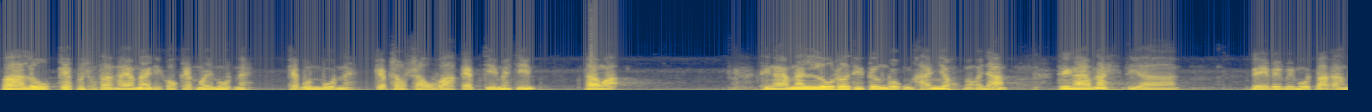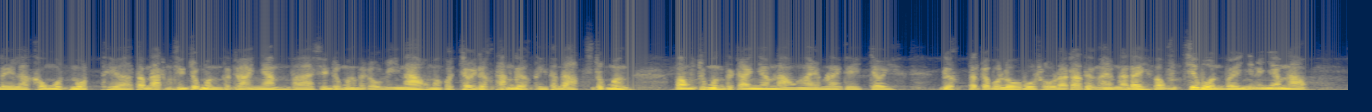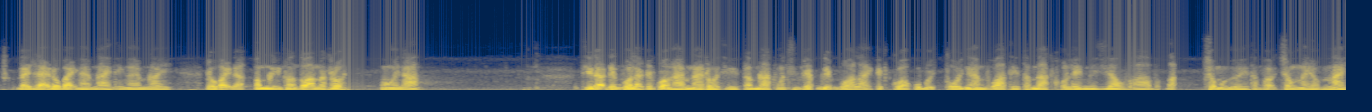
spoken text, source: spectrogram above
và lô kép của chúng ta ngày hôm nay thì có kép 11 này kép 44 này kép 66 và kép 99 phải không ạ? Thì ngày hôm nay lô rơi thì tương đối cũng khá nhiều mọi người nhá thì ngày hôm nay thì uh, đề về 11 bác hàng đề là 011 thì uh, Tâm Đạt cũng xin chúc mừng tất cả anh em và xin chúc mừng tất cả vị nào mà có chơi được thắng được thì Tâm Đạt xin chúc mừng. Và cũng chúc mừng tất cả anh em nào ngày hôm nay thì chơi được tất cả bộ lô bộ số đã ra thương ngày hôm nay đây. Và cũng chia buồn với những anh em nào đầy lại đồ bệnh ngày hôm nay thì ngày hôm nay đồ bệnh đã âm lý hoàn toàn mất rồi mọi người nhá. Thì đã điểm qua lại kết quả ngày hôm nay rồi thì Tâm Đạt cũng xin phép điểm qua lại kết quả của buổi tối ngày hôm qua thì Tâm Đạt có lên video và bắt cho mọi người tham khảo trong ngày hôm nay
